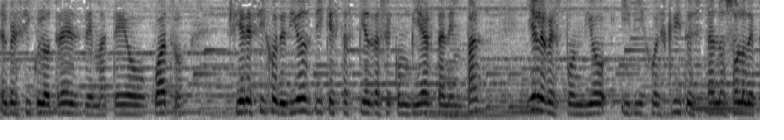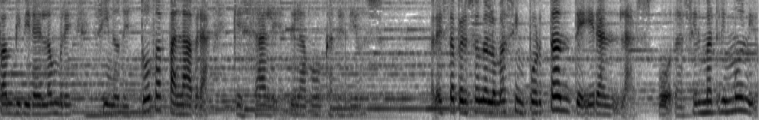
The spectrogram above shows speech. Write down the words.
el versículo 3 de Mateo 4, Si eres hijo de Dios, di que estas piedras se conviertan en pan. Y él le respondió y dijo, escrito está, no solo de pan vivirá el hombre, sino de toda palabra que sale de la boca de Dios. Para esta persona lo más importante eran las bodas, el matrimonio.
